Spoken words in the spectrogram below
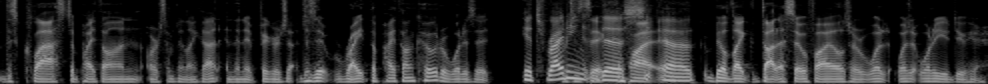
this class to Python or something like that, and then it figures out does it write the Python code or what is it? It's writing it the C- compile- uh, Build like .so files or what what what do you do here?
